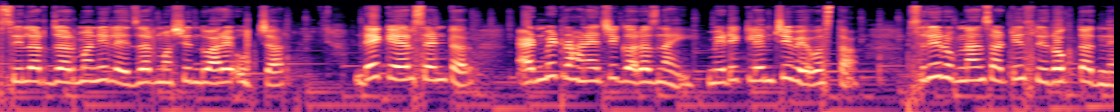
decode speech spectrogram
सिलर जर्मनी लेझर मशीनद्वारे उपचार. डे केअर सेंटर ॲडमिट राहण्याची गरज नाही मेडिक्लेमची व्यवस्था. स्त्री रुग्णांसाठी स्त्रीरोगतज्ञ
